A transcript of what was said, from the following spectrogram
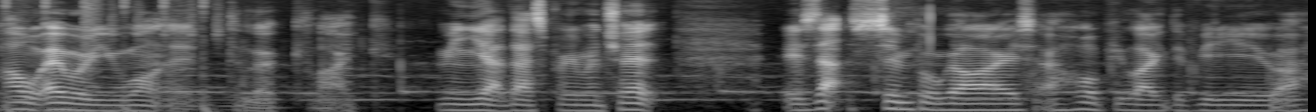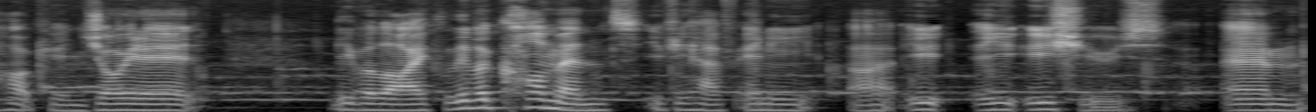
however you want it to look like. I mean, yeah, that's pretty much it. It's that simple, guys. I hope you liked the video. I hope you enjoyed it. Leave a like, leave a comment if you have any uh, issues. And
